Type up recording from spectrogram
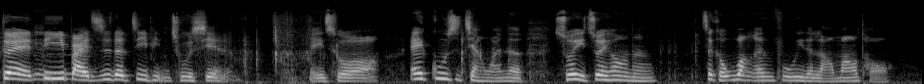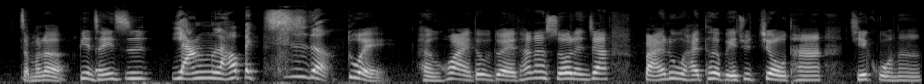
对，第一百只的祭品出现了。没错。哎，故事讲完了，所以最后呢，这个忘恩负义的老猫头怎么了？变成一只羊，然后被吃的。对，很坏，对不对？他那时候人家白鹿还特别去救他，结果呢？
